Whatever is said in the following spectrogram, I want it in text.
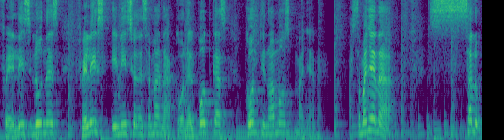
Feliz lunes, feliz inicio de semana. Con el podcast continuamos mañana. Hasta mañana. Salud.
